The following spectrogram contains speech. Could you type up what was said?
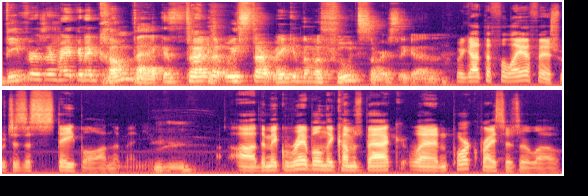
Beavers are making a comeback. It's time that we start making them a food source again. We got the fillet of fish, which is a staple on the menu. Mm-hmm. Uh, the McRib only comes back when pork prices are low.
